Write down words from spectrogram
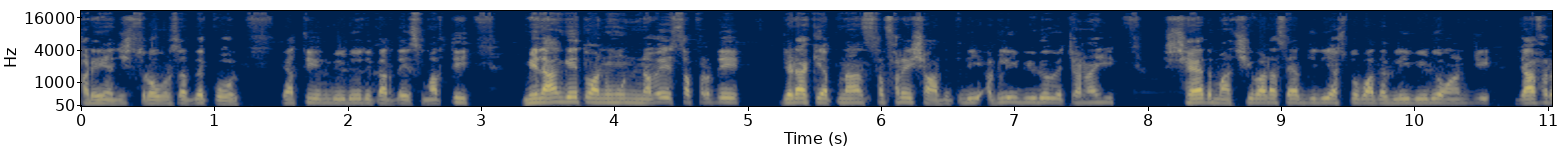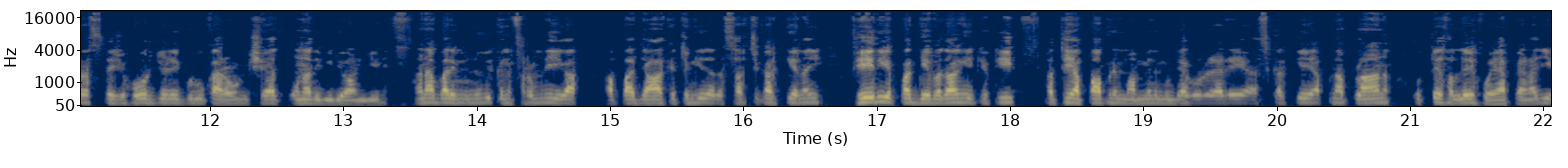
ਖੜੇ ਹਾਂ ਜੀ ਸਰੋਵਰ ਸਾਹਿਬ ਦੇ ਕੋਲ। ਤੇ ਇੱਥੇ ਹੁਣ ਵੀਡੀਓ ਦੀ ਕਰਦੇ ਸਮਾਪਤੀ। ਮਿਲਾਂਗੇ ਤੁਹਾਨੂੰ ਹੁਣ ਨਵੇਂ ਸਫ਼ਰ ਦੇ ਜਿਹੜਾ ਕਿ ਆਪਣਾ ਸਫ਼ਰ ਸ਼ਹਾਦਤ ਦੀ ਅਗਲੀ ਵੀਡੀਓ ਵਿੱਚ ਆਣਾ ਜੀ। ਸ਼ਾਇਦ ਮਾਛੀਵਾੜਾ ਸਾਹਿਬ ਜੀ ਦੀ ਇਸ ਤੋਂ ਬਾਅਦ ਅਗਲੀ ਵੀਡੀਓ ਆਉਣ ਜੀ, ਜਾਂ ਫਿਰ ਰਸਤੇ 'ਚ ਹੋਰ ਜਿਹੜੇ ਗੁਰੂ ਘਰ ਹੋਣ, ਸ਼ਾਇਦ ਉਹਨਾਂ ਦੀ ਵੀਡੀਓ ਆਉਣ ਜੀ। ਉਹਨਾਂ ਬਾਰੇ ਮੈਨੂੰ ਵੀ ਕਨਫਰਮ ਨਹੀਂ ਹੈਗਾ। ਆਪਾਂ ਜਾ ਕੇ ਚੰਗੀ ਤਰ੍ਹਾਂ ਸਰਚ ਕਰਕੇ ਨਾ ਜੀ, ਫੇਰ ਹੀ ਆਪਾਂ ਅੱਗੇ ਵਧਾਂਗੇ, ਕਿਉਂਕਿ ਇੱਥੇ ਆਪਾਂ ਆਪਣੇ ਮਾਮੇ ਦੇ ਮੁੰਡਿਆਂ ਕੋਲ ਰਹਿ ਰਹੇ ਆ ਇਸ ਕਰਕੇ ਆਪਣਾ ਪਲਾਨ ਉੱਤੇ ਥੱਲੇ ਹੋਇਆ ਪਿਆ ਨਾ ਜੀ।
